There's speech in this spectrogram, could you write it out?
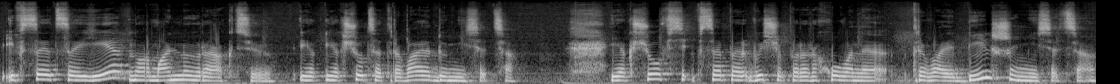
і все це є нормальною реакцією, якщо це триває до місяця. Якщо всі, все вище перераховане триває більше місяця,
